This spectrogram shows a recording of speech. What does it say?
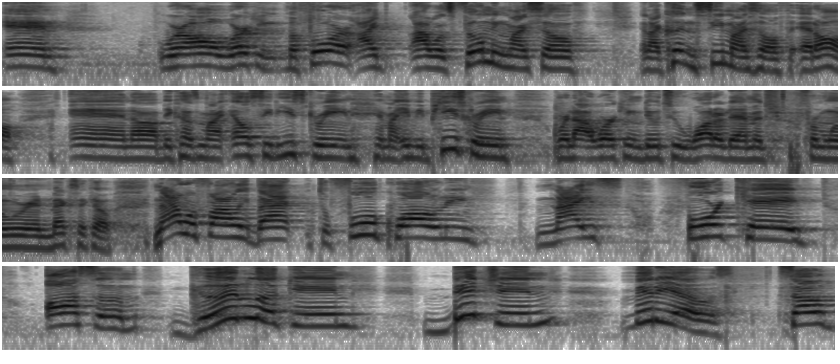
and we're all working. Before I, I was filming myself and I couldn't see myself at all. And uh, because my LCD screen and my EVF screen were not working due to water damage from when we were in Mexico. Now we're finally back to full quality, nice 4K, awesome, good looking, bitchin' videos. So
